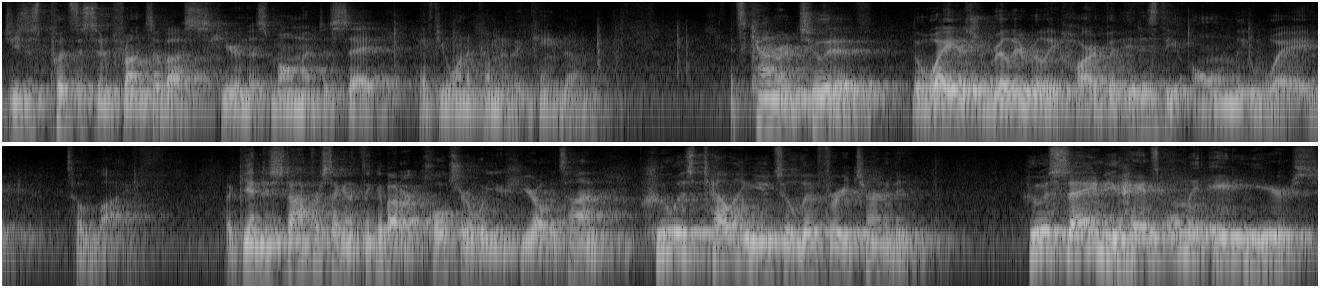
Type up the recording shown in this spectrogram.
Jesus puts this in front of us here in this moment to say, hey, if you want to come into the kingdom, it's counterintuitive. The way is really, really hard, but it is the only way to life. Again, just stop for a second and think about our culture and what you hear all the time. Who is telling you to live for eternity? Who is saying to you, hey, it's only 80 years?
